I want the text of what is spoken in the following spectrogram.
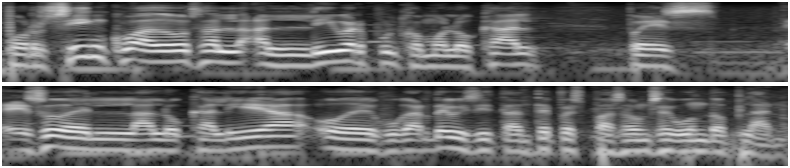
por 5 a 2 al, Liverpool como local, pues eso de la localía o de jugar de visitante pues pasa a un segundo plano.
